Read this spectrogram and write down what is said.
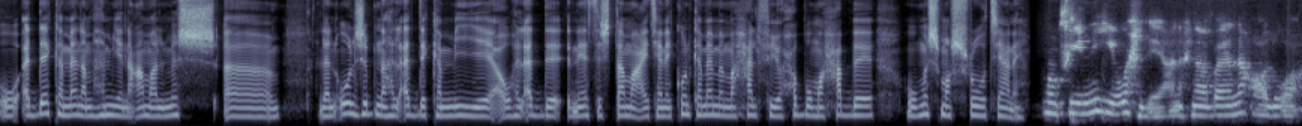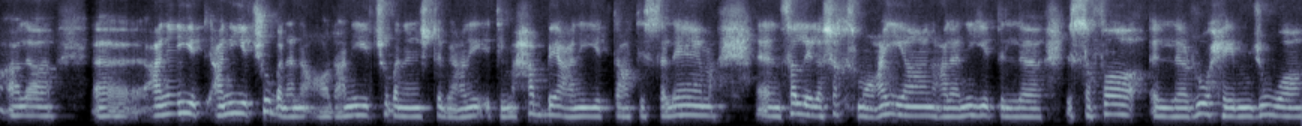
وقد إيه كمان مهم ينعمل مش آه لنقول جبنا هالقد كمية أو هالقد ناس اجتمعت يعني يكون كمان محل فيه حب ومحبة ومش مشروط يعني. في نية وحدة يعني إحنا بدنا نقعد على عنية عنية شو بدنا نقعد؟ عنية شو بدنا نجتمع؟ عنية المحبة عنية تعطي السلام؟ آه نصلي لشخص معين؟ على نية الصفاء الروحي من جوا؟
